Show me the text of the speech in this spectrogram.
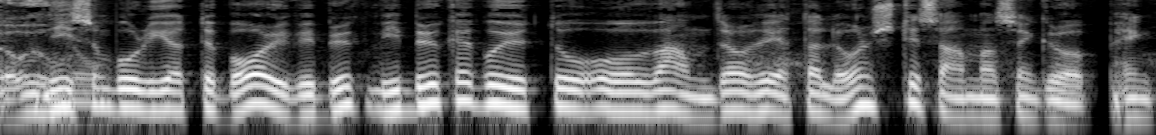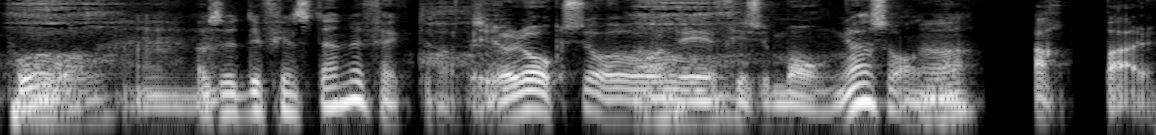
Jo, jo, Ni som bor i Göteborg, vi, bruk, vi brukar gå ut och, och vandra och äta lunch tillsammans en grupp. Häng på. Alltså det finns den effekten Det också. gör det också och det finns ju många sådana appar.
